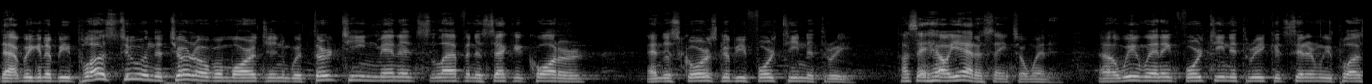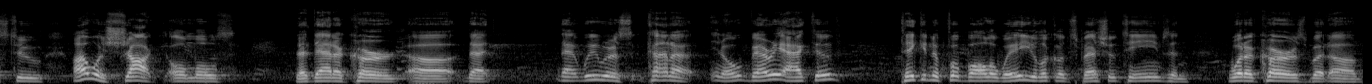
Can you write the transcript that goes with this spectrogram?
that we're going to be plus two in the turnover margin with 13 minutes left in the second quarter, and the score is going to be 14 to three. I say, hell yeah, the Saints are winning. Uh, we winning 14 to three, considering we plus two. I was shocked almost that that occurred. Uh, that that we were kind of you know very active, taking the football away. You look on special teams and what occurs, but. Um,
